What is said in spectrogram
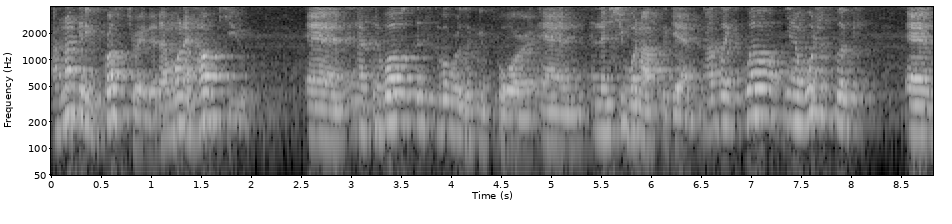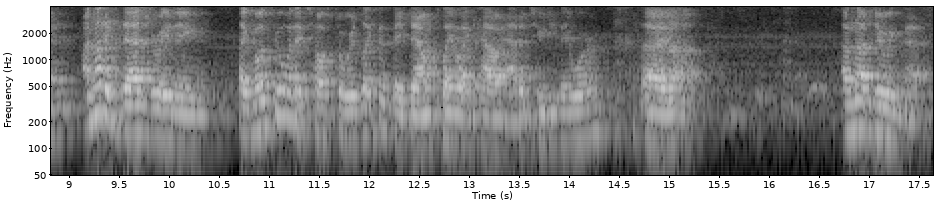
I'm not getting frustrated. I want to help you. And, and I said, well, this is what we're looking for. And, and then she went off again. And I was like, well, you know, we'll just look. And I'm not exaggerating like most people when they tell stories like this, they downplay like how attitudey they were. Uh, I'm not doing that.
